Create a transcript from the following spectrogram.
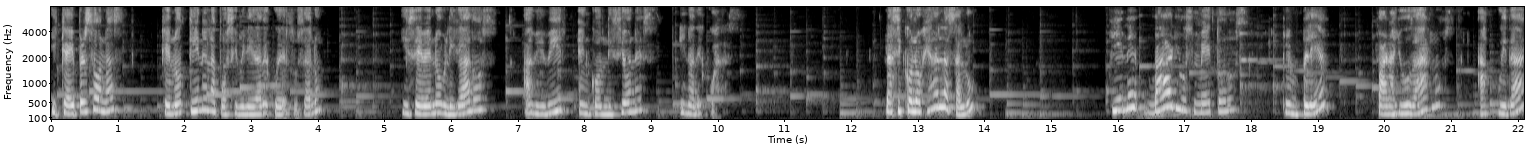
y que hay personas que no tienen la posibilidad de cuidar su salud y se ven obligados a vivir en condiciones inadecuadas. La psicología de la salud tiene varios métodos que emplea para ayudarnos a cuidar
